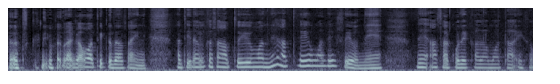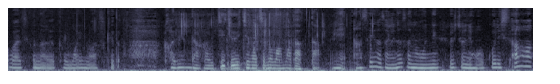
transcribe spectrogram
ナー作ります。頑張ってくださいね。あてらみかさんあっという間ね、あっという間ですよね。ね、朝これからまた忙しくなると思いますけど。カレンダーがうち11月のままだった。ね、あ、せいがさん皆さんのお肉一緒にほっこりして、あ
